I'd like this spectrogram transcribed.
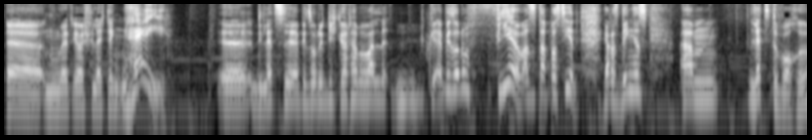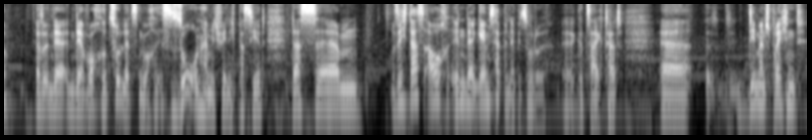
äh, nun werdet ihr euch vielleicht denken, hey, äh, die letzte Episode, die ich gehört habe, war Episode 4. Was ist da passiert? Ja, das Ding ist, ähm, letzte Woche, also in der, in der Woche zur letzten Woche, ist so unheimlich wenig passiert, dass ähm, sich das auch in der Games Happen Episode äh, gezeigt hat. Äh, dementsprechend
